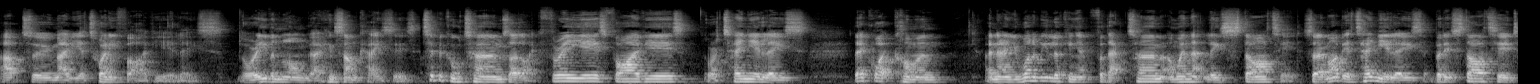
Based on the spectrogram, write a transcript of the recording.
up to maybe a 25 year lease or even longer in some cases. Typical terms are like three years, five years, or a 10 year lease. They're quite common and now you want to be looking at for that term and when that lease started. So it might be a 10 year lease, but it started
